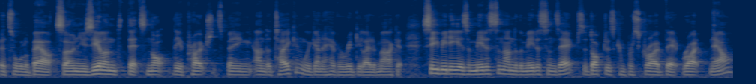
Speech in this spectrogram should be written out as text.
it's all about. So in New Zealand, that's not the approach that's being undertaken. We're going to have a regulated market. CBD is a medicine under the Medicines Act, so doctors can prescribe that right now.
